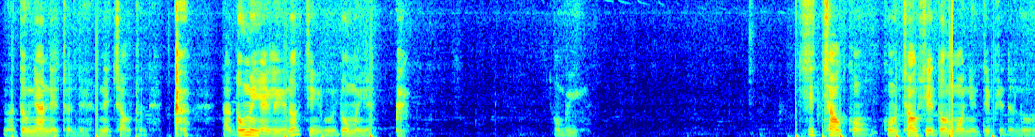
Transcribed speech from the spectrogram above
ဒီမှာ3ညနှစ်ထွက်တယ်နှစ်6ထွက်တယ်ဒါ3မင်ရိုက်လေးနော်ချင်းကို3မင်ရိုက်ဟုတ်ပြီ 16ခွန်ခွန်6 8 3လုံးပေါင်းချင်းတစ်ဖြစ်တယ်လို့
